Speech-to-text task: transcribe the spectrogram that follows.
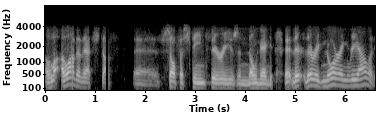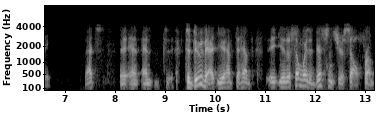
a lot a lot of that stuff, uh, self-esteem theories and no neg, uh, they're they're ignoring reality. That's and and to, to do that you have to have you know some way to distance yourself from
